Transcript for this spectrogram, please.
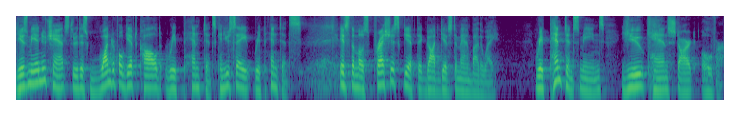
gives me a new chance through this wonderful gift called repentance. Can you say repentance? It's the most precious gift that God gives to man, by the way. Repentance means you can start over.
